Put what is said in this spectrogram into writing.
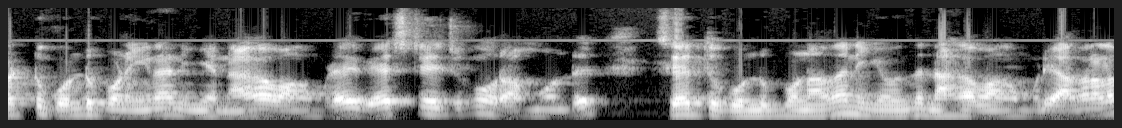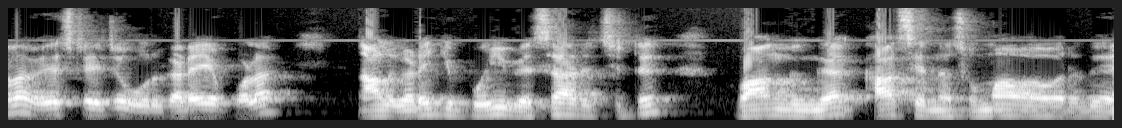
மட்டும் கொண்டு போனீங்கன்னா நீங்கள் நகை வாங்க முடியாது. வேஸ்டேஜுக்கும் ஒரு அமௌண்ட்டு சேர்த்து கொண்டு போனால் தான் நீங்கள் வந்து நகை வாங்க முடியும். அதனால தான் வேஸ்டேஜ் ஒரு கடையை போல் நாலு கடைக்கு போய் விசாரிச்சுட்டு வாங்குங்க. காசு என்ன சும்மாவாக வருது?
